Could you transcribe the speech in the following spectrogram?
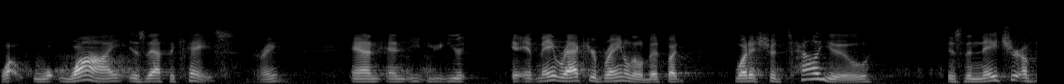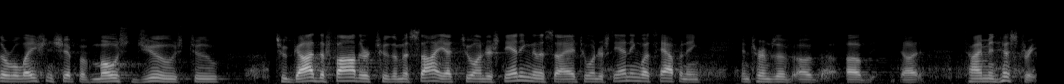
Why is that the case, right? And, and you, you, it may rack your brain a little bit, but what it should tell you is the nature of the relationship of most Jews to, to God the Father, to the Messiah, to understanding the Messiah, to understanding what's happening in terms of, of, of uh, time in history.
